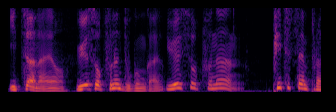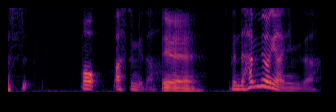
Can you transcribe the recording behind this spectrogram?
있잖아요. US 오픈은 누군가요? US 오픈은 피트 샘프라스? 어 맞습니다. 예. 근데 한 명이 아닙니다.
